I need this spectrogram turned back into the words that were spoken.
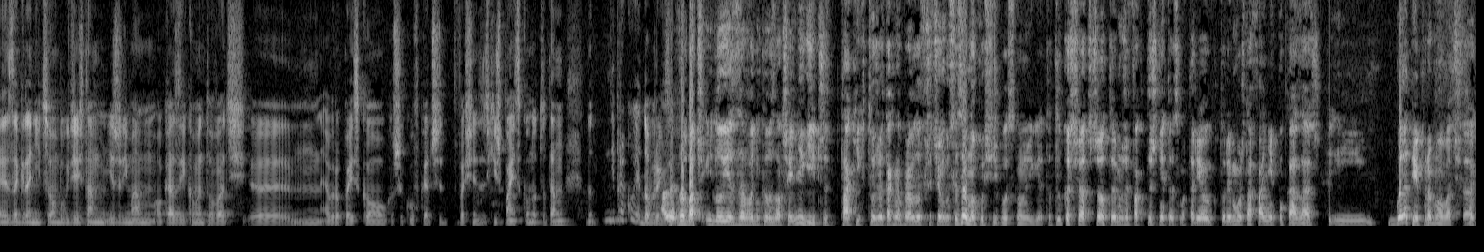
y, za granicą, bo gdzieś tam, jeżeli mam okazję komentować y, europejską koszykówkę, czy właśnie hiszpańską, no to tam no, nie brakuje dobrych Ale zawodników. zobacz, ilu jest zawodników z naszej ligi, czy takich, którzy tak naprawdę w przeciągu sezonu opuścili polską ligę. To tylko świadczy o tym, że faktycznie to jest materiał, który można fajnie pokazać i go lepiej promować, tak?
